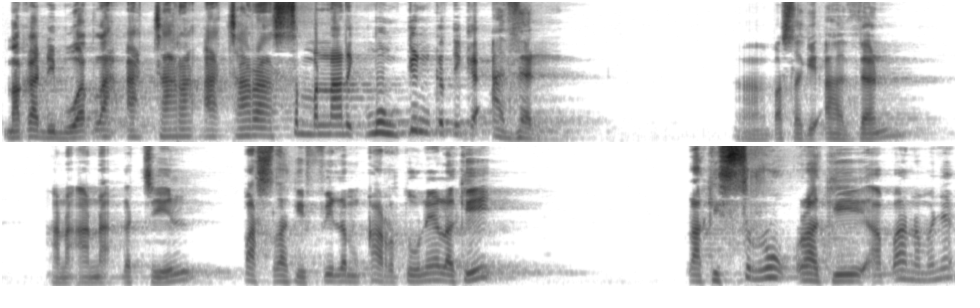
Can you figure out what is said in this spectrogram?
Maka dibuatlah acara-acara semenarik mungkin ketika azan. Nah, pas lagi azan, anak-anak kecil pas lagi film kartunnya lagi lagi seru lagi apa namanya?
